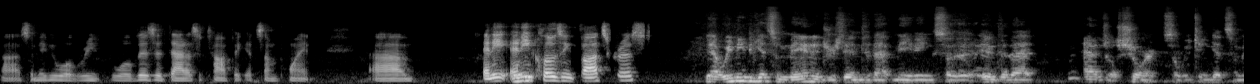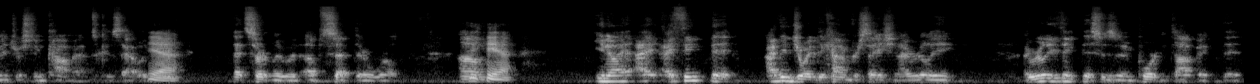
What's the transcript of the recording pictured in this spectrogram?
uh, so maybe we'll re- we'll visit that as a topic at some point. Um, any any closing thoughts, Chris? Yeah, we need to get some managers into that meeting, so that into that agile short, so we can get some interesting comments because that would yeah be, that certainly would upset their world. Um, yeah, you know, I, I think that I've enjoyed the conversation. I really I really think this is an important topic that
